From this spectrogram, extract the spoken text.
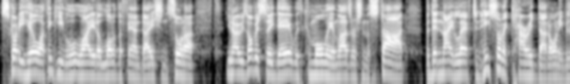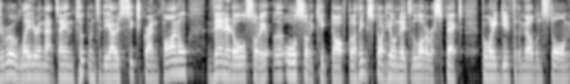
Scotty Hill, I think he laid a lot of the foundation, sort of, you know, he's obviously there with Kimmorley and Lazarus in the start, but then they left and he sort of carried that on. He was a real leader in that team, took them to the 06 grand final. Then it all sort of all sort of kicked off. But I think Scott Hill needs a lot of respect for what he did for the Melbourne Storm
